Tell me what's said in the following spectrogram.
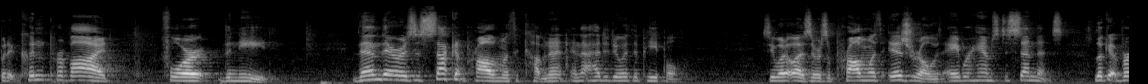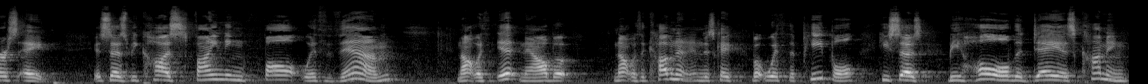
but it couldn't provide for the need. Then there is a second problem with the covenant, and that had to do with the people. See what it was? There was a problem with Israel, with Abraham's descendants. Look at verse 8. It says, Because finding fault with them, not with it now, but not with the covenant in this case, but with the people, he says, Behold, the day is coming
